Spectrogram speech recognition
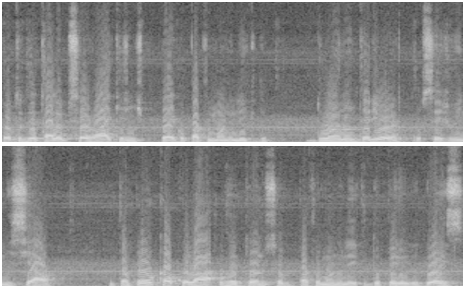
Outro detalhe a observar é que a gente pega o patrimônio líquido do ano anterior, ou seja, o inicial. Então, para eu calcular o retorno sobre o patrimônio líquido do período 2,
